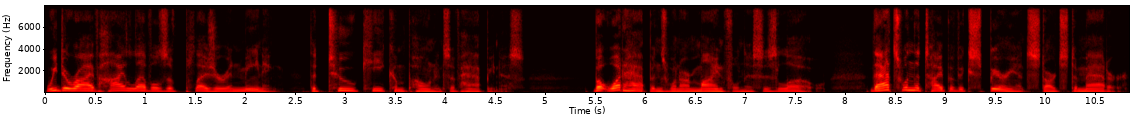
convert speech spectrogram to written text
we derive high levels of pleasure and meaning, the two key components of happiness. But what happens when our mindfulness is low? That's when the type of experience starts to matter.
